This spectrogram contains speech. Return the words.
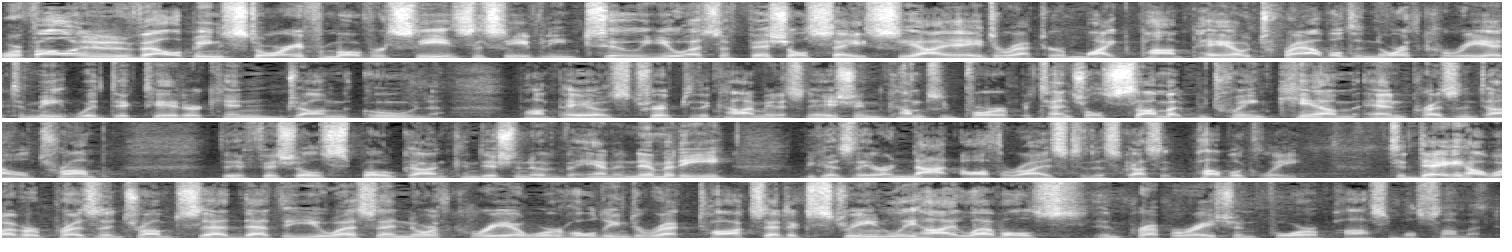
We're following a developing story from overseas this evening. Two U.S. officials say CIA Director Mike Pompeo traveled to North Korea to meet with dictator Kim Jong un. Pompeo's trip to the communist nation comes before a potential summit between Kim and President Donald Trump. The officials spoke on condition of anonymity because they are not authorized to discuss it publicly. Today, however, President Trump said that the U.S. and North Korea were holding direct talks at extremely high levels in preparation for a possible summit.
